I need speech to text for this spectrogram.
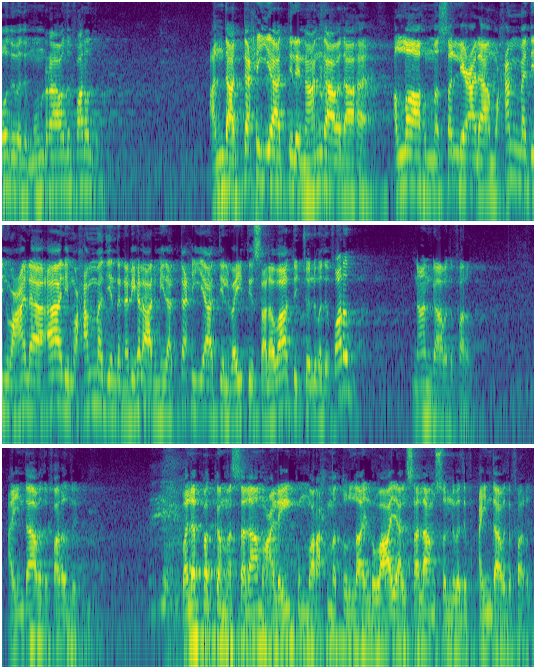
ஓதுவது மூன்றாவது ஃபரது. அந்த அத்தஹியாத்திலே நான்காவதாக அல்லாஹும் சல்லி அலா முஹம்மதின் வாலா ஆலி முஹம்மது என்ற நபிகளார் மீது அத்தஹியாத்தில் வைத்து சலவாத்து சொல்லுவது ஃபரது. நான்காவது ஃபரது. ஐந்தாவது ஃபரது. வலப்பக்கம் அஸ்ஸலாம் அலைக்கும் வரஹமத்துல்லா என்று வாயால் சலாம் சொல்லுவது ஐந்தாவது ஃபரது.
